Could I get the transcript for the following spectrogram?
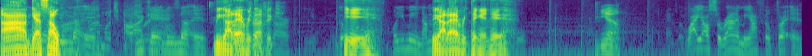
Ah, I guess so. You can't do nothing. You can't do nothing. We got everything. Traffic. Yeah, What do you mean? I'm we got everything in here. Yeah. Why y'all surrounding me? I feel threatened.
